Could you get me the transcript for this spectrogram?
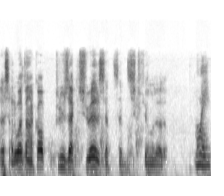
euh, ça doit être encore plus actuel, cette, discussion-là. Oui.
